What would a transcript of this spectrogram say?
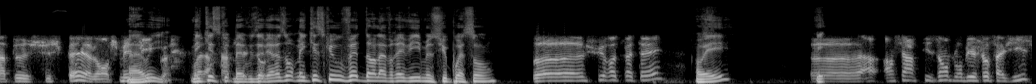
un peu suspect, alors on se méfie. Bah oui. quoi. Mais Voilà. qu'est-ce que bah, vous avez raison. Mais qu'est-ce que vous faites dans la vraie vie, Monsieur Poisson? Euh, je suis retraité, Oui. euh, ancien artisan plombier chauffagiste.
